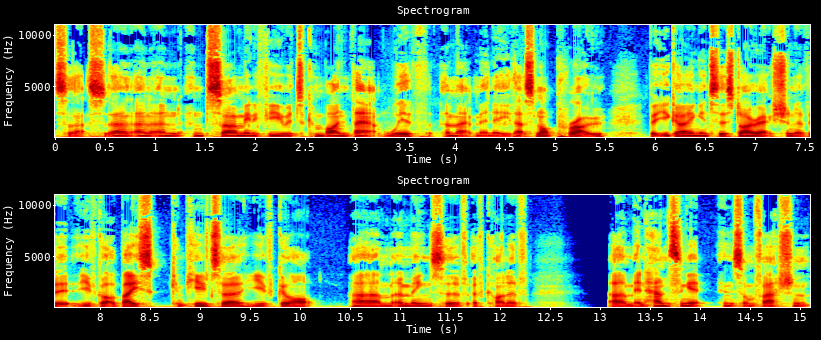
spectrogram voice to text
so that's uh, and, and and so I mean, if you were to combine that with a Mac Mini, that's not Pro, but you're going into this direction of it. You've got a base computer, you've got um, a means of, of kind of um, enhancing it in some fashion.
